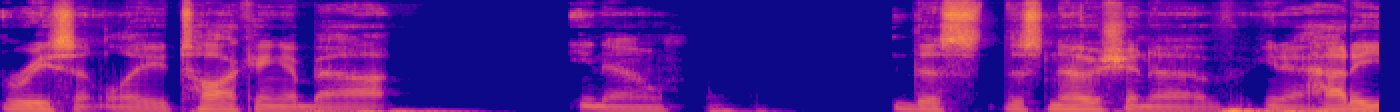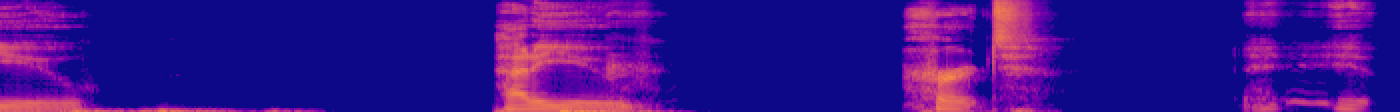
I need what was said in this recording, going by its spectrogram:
recently talking about, you know, this this notion of you know how do you how do you hurt it,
